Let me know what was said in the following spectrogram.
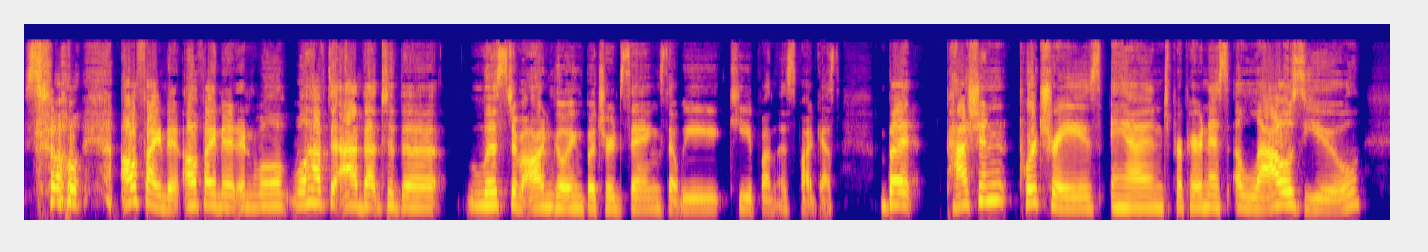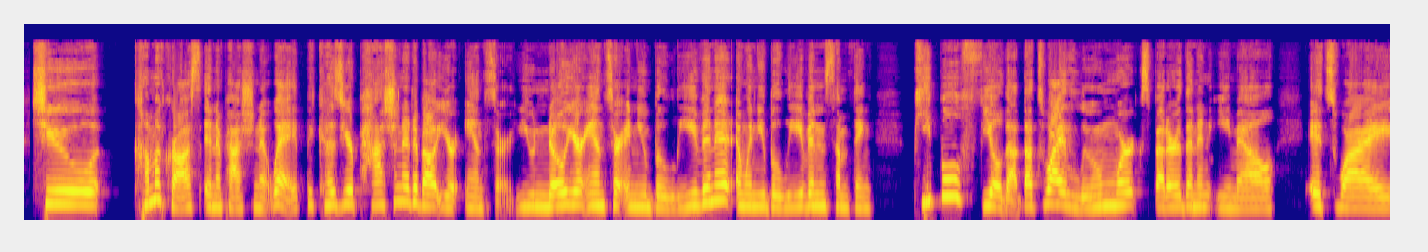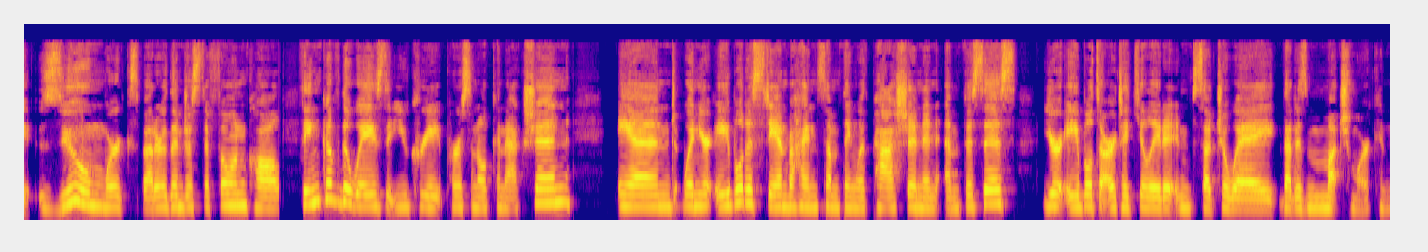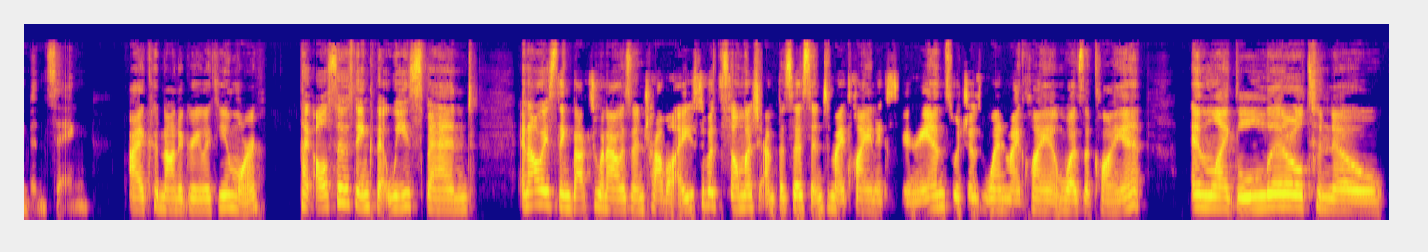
so I'll find it. I'll find it and we'll we'll have to add that to the list of ongoing butchered sayings that we keep on this podcast. But passion portrays and preparedness allows you to come across in a passionate way because you're passionate about your answer. You know your answer and you believe in it. And when you believe in something, people feel that. That's why Loom works better than an email. It's why Zoom works better than just a phone call. Think of the ways that you create personal connection. And when you're able to stand behind something with passion and emphasis, you're able to articulate it in such a way that is much more convincing. I could not agree with you more. I also think that we spend and I always think back to when I was in travel. I used to put so much emphasis into my client experience, which is when my client was a client and like little to no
